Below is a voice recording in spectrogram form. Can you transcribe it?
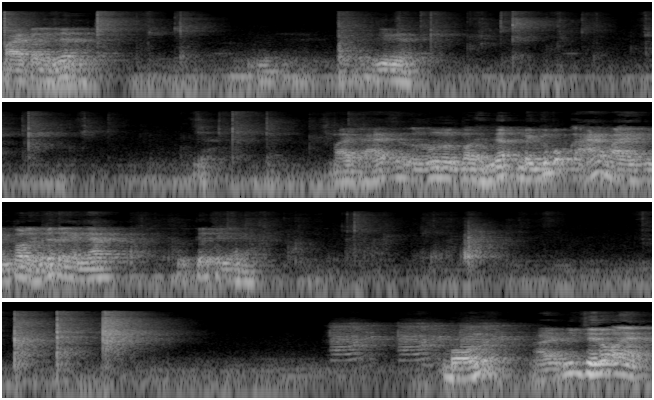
bài to điểm nhất này. Gì này. Bài cái luôn luôn to điểm nhất. Mình cứ bốc cái là bài mình to điểm nhất anh em nhé tiếp theo này. Bốn đấy những chế độ này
